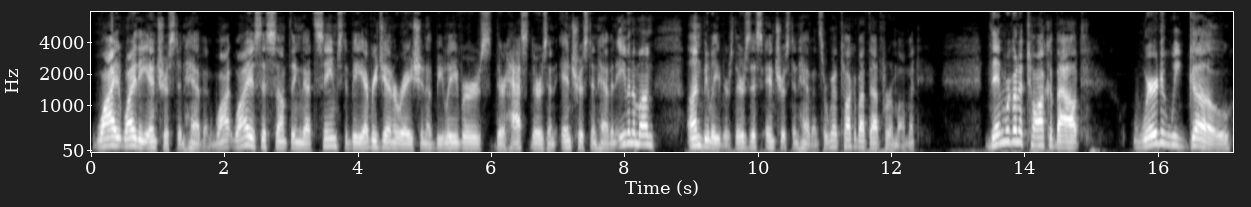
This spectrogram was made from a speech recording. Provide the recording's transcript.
why why the interest in heaven? Why why is this something that seems to be every generation of believers there has there's an interest in heaven even among unbelievers there's this interest in heaven. So we're going to talk about that for a moment. Then we're going to talk about where do we go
